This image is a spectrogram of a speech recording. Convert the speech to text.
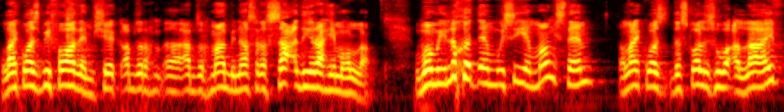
Likewise before them, Sheikh Abdul, uh, Rahman bin Nasr al-Sa'di rahimahullah. When we look at them, we see amongst them, and likewise the scholars who are alive,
